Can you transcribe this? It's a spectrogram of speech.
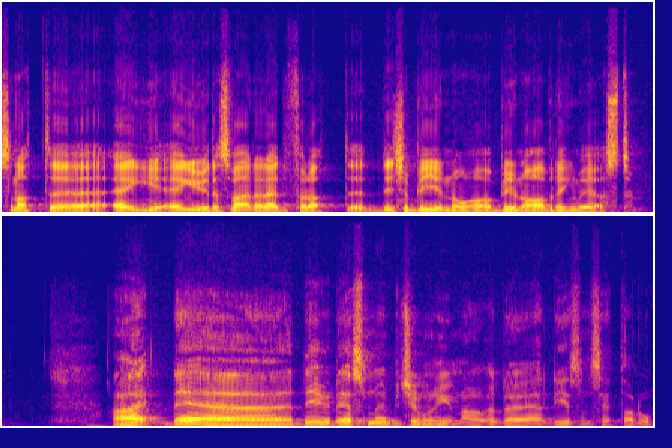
sånn at eh, jeg, jeg er dessverre redd for at det ikke blir noe, blir noe av Ringvei øst. Nei, det, det, er jo det som er bekymringen når det er de som sitter nå.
